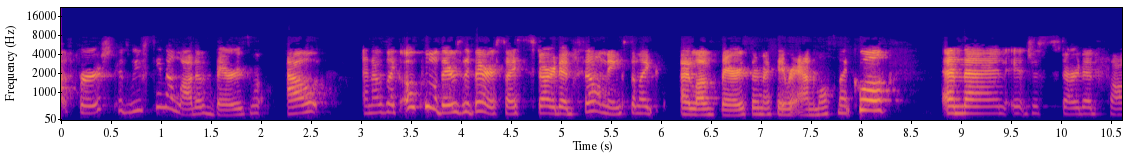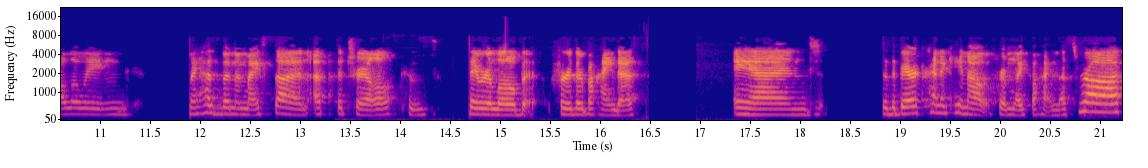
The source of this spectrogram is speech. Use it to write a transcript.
at first, because we've seen a lot of bears out. And I was like, oh, cool, there's a bear. So I started filming. So I'm like, I love bears. They're my favorite animals. I'm like, cool. And then it just started following my husband and my son up the trail because they were a little bit further behind us. And so the bear kind of came out from like behind this rock.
